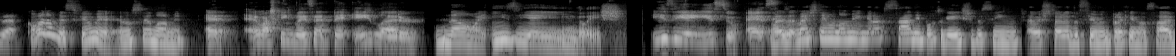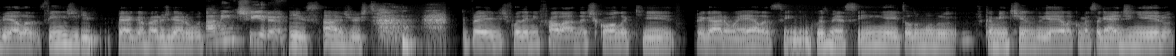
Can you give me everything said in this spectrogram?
é. Como é o nome desse filme? Eu não sei o nome. É, eu acho que em inglês é The A-Letter. Não, é Easy A em inglês. Easy é isso. É, mas, mas tem um nome engraçado em português, tipo assim, a história do filme, pra quem não sabe, ela finge que pega vários garotos. A mentira. Isso, ah, justo. pra eles poderem falar na escola que pegaram ela, assim, uma coisa meio assim, e aí todo mundo fica mentindo, e aí ela começa a ganhar dinheiro.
